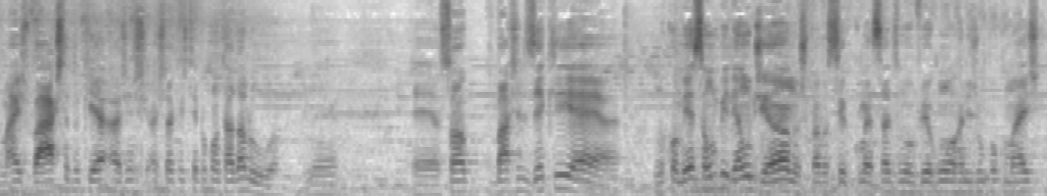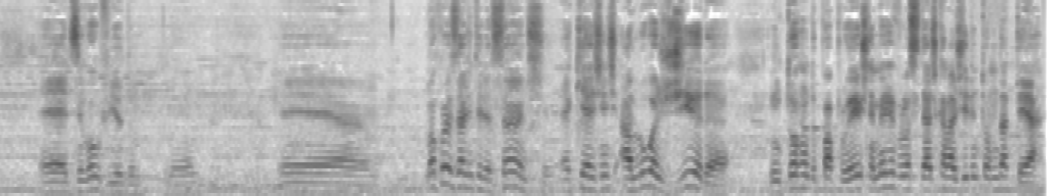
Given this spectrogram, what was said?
mais vasta do que a, gente, a história que a gente tem para contar da Lua. Né? É, só basta dizer que é no começo é um bilhão de anos para você começar a desenvolver algum organismo um pouco mais é, desenvolvido. Né? É, uma curiosidade interessante é que a, gente, a Lua gira em torno do próprio eixo na mesma velocidade que ela gira em torno da Terra.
